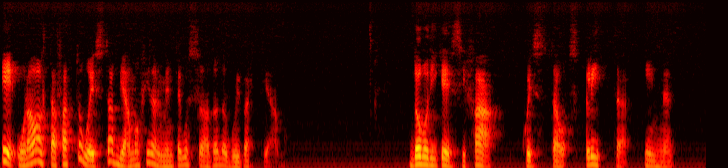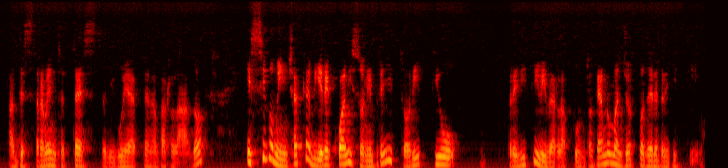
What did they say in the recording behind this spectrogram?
e una volta fatto questo abbiamo finalmente questo dato da cui partiamo. Dopodiché si fa questo split in addestramento e test di cui hai appena parlato e si comincia a capire quali sono i predittori più predittivi per l'appunto, che hanno maggior potere predittivo.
